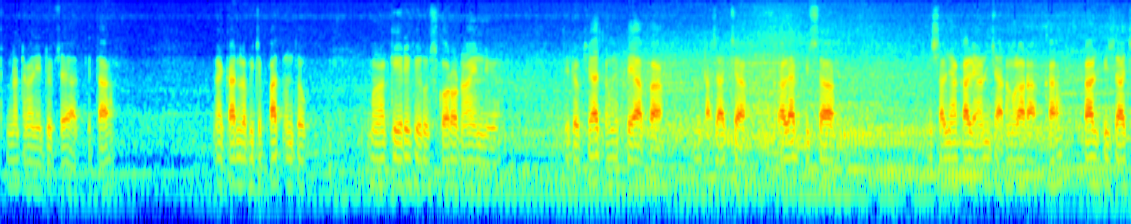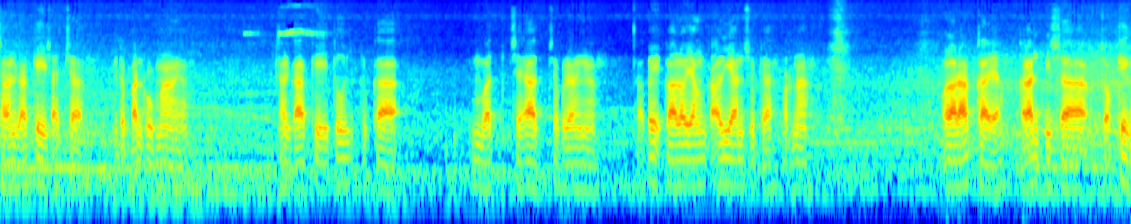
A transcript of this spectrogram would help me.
Karena dengan hidup sehat kita akan lebih cepat untuk mengakhiri virus corona ini ya. Hidup sehat yang seperti apa? Entah saja. Kalian bisa misalnya kalian jarang olahraga kalian bisa jalan kaki saja di depan rumah ya. Jalan kaki itu juga membuat sehat sebenarnya. Tapi kalau yang kalian sudah pernah olahraga ya kalian bisa jogging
